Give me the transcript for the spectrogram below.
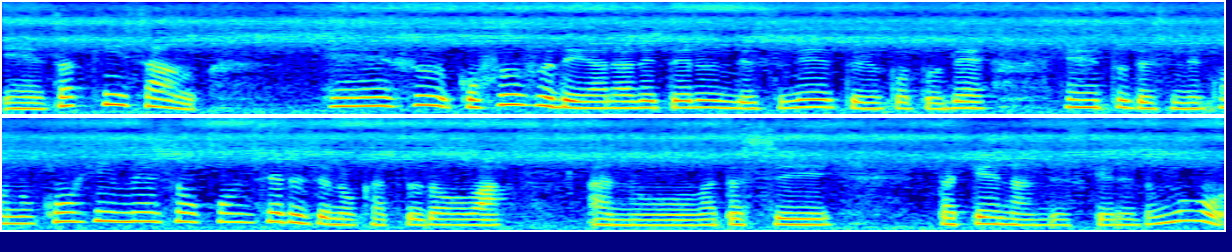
えー、ザッキーさん、えー、ご夫婦でやられてるんですね、ということで、えっ、ー、とですね、このコーヒー瞑想コンシェルジュの活動は、あの私だけなんですけれども、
